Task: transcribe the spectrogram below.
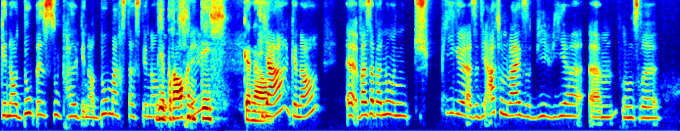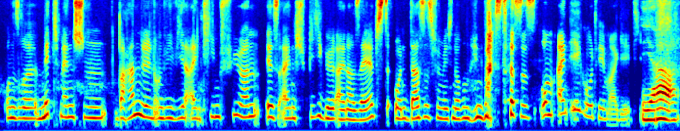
genau, du bist super, genau, du machst das genau. Wir brauchen dich, genau. Ja, genau äh, was aber nur ein Spiegel, also die Art und Weise, wie wir ähm, unsere unsere Mitmenschen behandeln und wie wir ein Team führen, ist ein Spiegel einer selbst. Und das ist für mich noch ein Hinweis, dass es um ein Ego-Thema geht. Ja,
